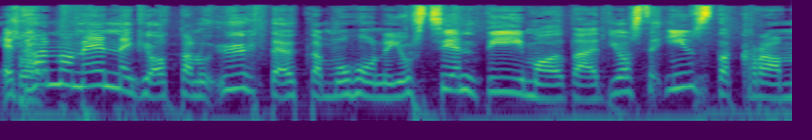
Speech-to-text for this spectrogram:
Että Se- hän on ennenkin ottanut yhteyttä muhun just sen tiimoilta, että jos se Instagram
